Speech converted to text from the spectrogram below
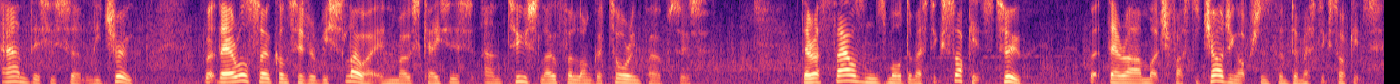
and this is certainly true but they are also considerably slower in most cases and too slow for longer touring purposes. There are thousands more domestic sockets too, but there are much faster charging options than domestic sockets.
